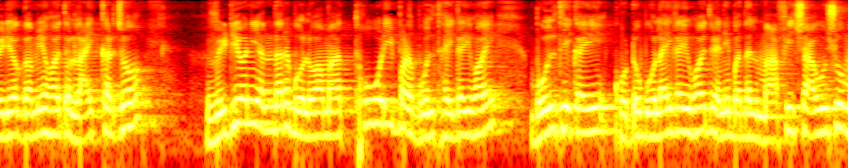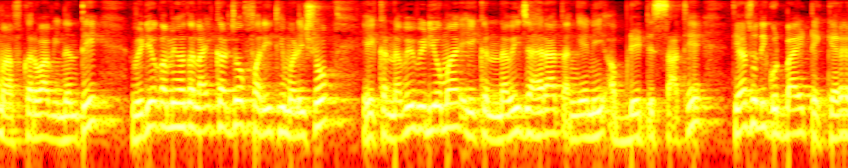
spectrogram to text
વીડિયો ગમ્યો હોય તો લાઇક કરજો. વિડીયોની અંદર બોલવામાં થોડી પણ ભૂલ થઈ ગઈ હોય, ભૂલથી કંઈ ખોટું બોલાઈ ગયું હોય તો એની બદલ માફી ચાહું છું, માફ કરવા વિનંતી. વીડિયો ગમ્યો હોય તો લાઇક કરજો, ફરીથી મળીશું એક નવી વિડીયોમાં, એક નવી જાહેરાત અંગેની અપડેટ સાથે. ત્યાં સુધી ગુડ બાય ટેક કેર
